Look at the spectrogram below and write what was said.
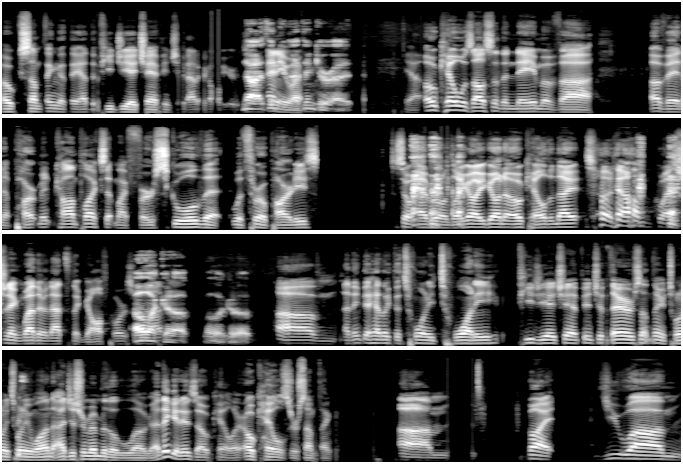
Oak something that they had the PGA Championship at a couple years? No, I think Anyway. I think you're right. Yeah, Oak Hill was also the name of uh of an apartment complex at my first school that would throw parties. So everyone's like, "Oh, you going to Oak Hill tonight?" So now I'm questioning whether that's the golf course. Or I'll not. look it up. I'll look it up. Um, I think they had like the 2020 PGA Championship there or something, or 2021. I just remember the logo. I think it is Oak Hill or Oak Hills or something. Um, but you um,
